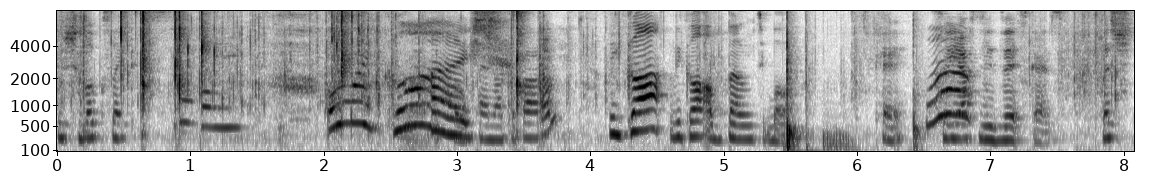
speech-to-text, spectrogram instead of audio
which looks like a slime. Oh my gosh! At the bottom. We got we got a bouncy ball. Okay, so you have to do this, guys. Let's,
